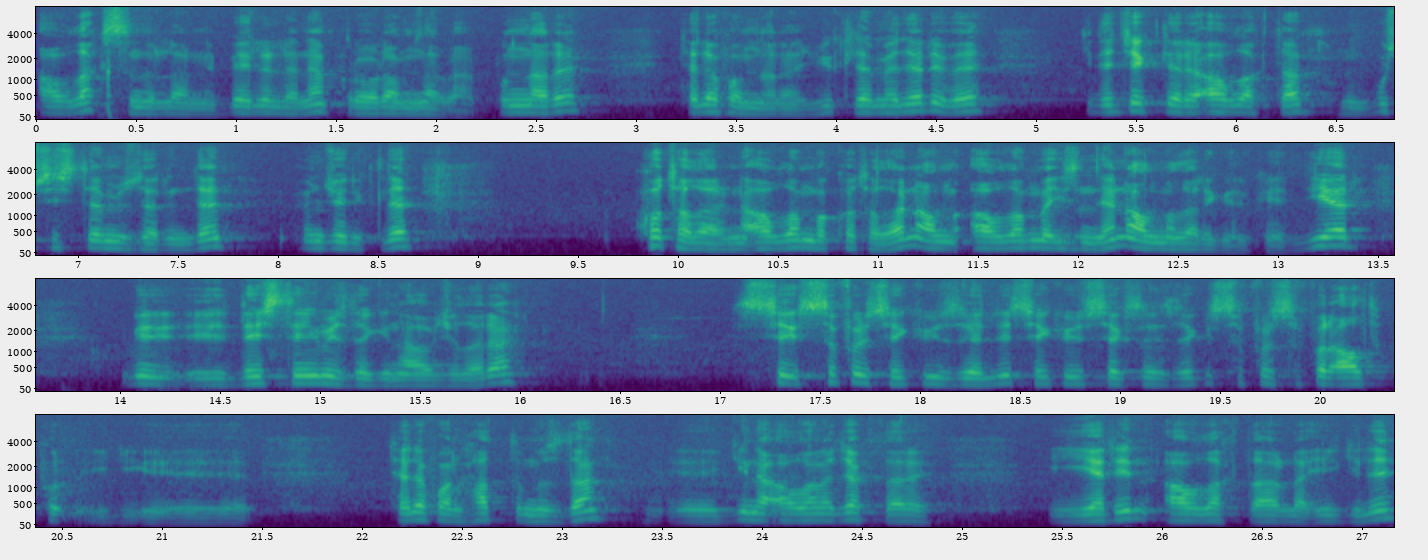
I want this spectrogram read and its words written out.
avlak sınırlarını belirlenen programlar var. Bunları telefonlara yüklemeleri ve gidecekleri avlaktan bu sistem üzerinden öncelikle kotalarını, avlanma kotalarını, avlanma izinlerini almaları gerekiyor. Diğer bir e, desteğimiz de yine avcılara 0850 888 006 pro- e, telefon hattımızdan e, yine avlanacakları yerin avlaklarla ilgili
